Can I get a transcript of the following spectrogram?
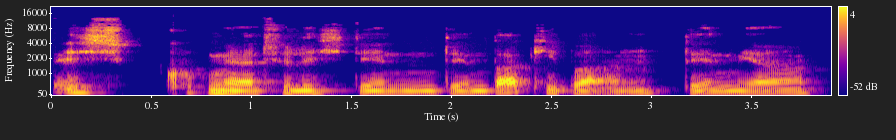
Ich gucke mir natürlich den, den Barkeeper an, den mir,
